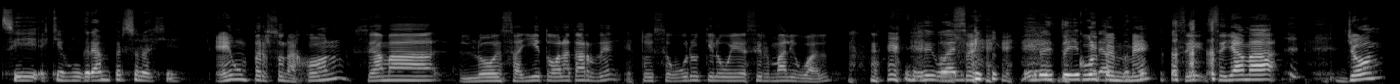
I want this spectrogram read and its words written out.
sí, es que es un gran personaje. Es un personajón, se llama Lo ensayé toda la tarde. Estoy seguro que lo voy a decir mal igual. Yo igual, Entonces, y lo estoy discúlpenme. Sí, se llama John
